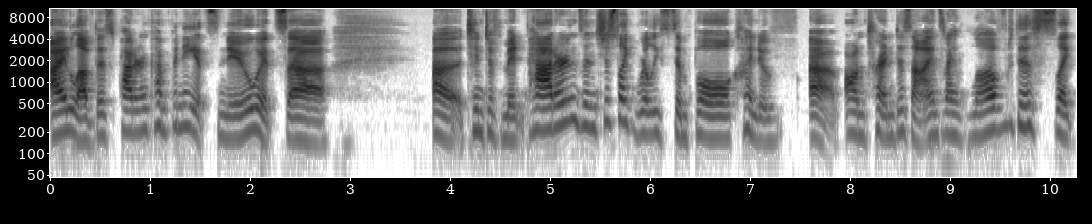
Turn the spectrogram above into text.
I love this pattern company. It's new. It's uh uh tint of mint patterns and it's just like really simple kind of uh, on trend designs and I loved this like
